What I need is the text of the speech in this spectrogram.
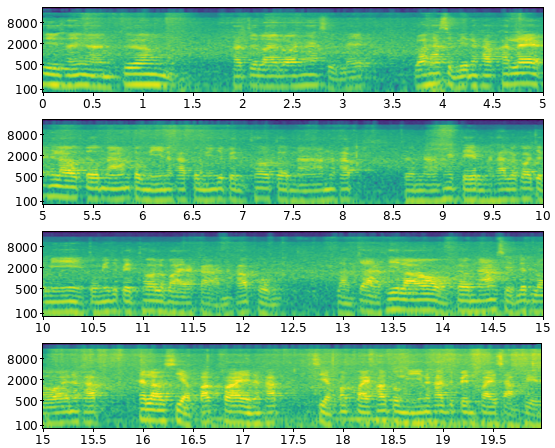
ที่ใช้งานเครื่องพัชเจอร์ไลร้อยห้าสิบลิตรร้อยห้าสิบลิตรนะครับ ขั้นแรกให้เราเติมน้ำตรงนี้นะครับ ตรงนี้จะเป็นท่อเติมน้ำนะครับ เติมน้ำให้เต็มนะครับ แล้วก็จะมีตรงนี้จะเป็นท่อระบายอากาศนะครับ ผม หลังจากที่เราเติมน้ำเสร็จเรียบร้อยนะครับ ให้เราเสียบปลั๊กไฟนะครับ เสียบปลั๊กไฟเข้าตรงนี้นะครับ จะเป็นไฟ3เพจ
